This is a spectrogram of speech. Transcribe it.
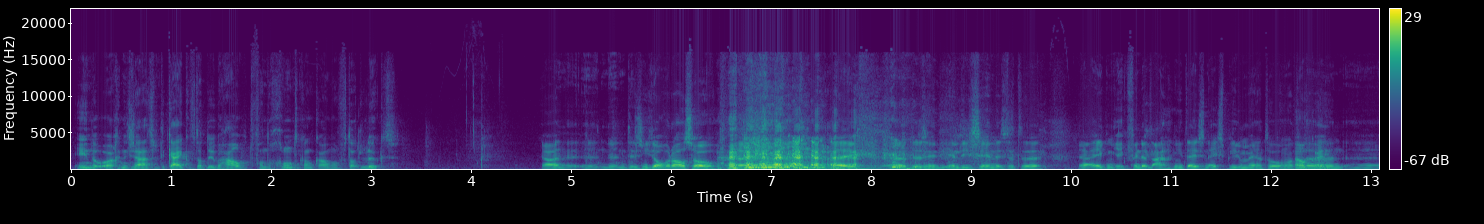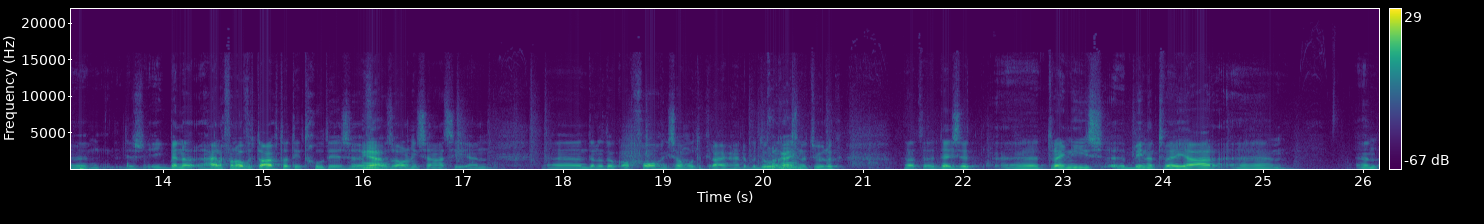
in de organisatie om te kijken of dat überhaupt van de grond kan komen, of dat lukt? Ja, het is niet overal zo. Eh, nee, eh, dus in die, in die zin is het. eh, ja, ik, ik vind het eigenlijk niet eens een experiment hoor. Want, dus ik ben er heilig van overtuigd dat dit goed is voor onze organisatie. En dat het ook opvolging zou moeten krijgen. De bedoeling is natuurlijk dat deze trainees binnen twee jaar. Eh, een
